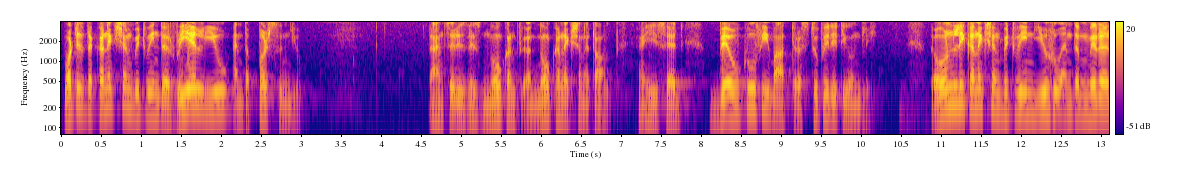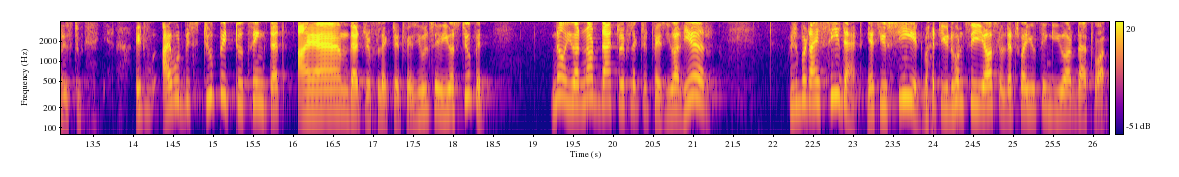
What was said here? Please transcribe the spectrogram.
What is the connection between the real you and the person you? Answer is there's no, uh, no connection at all. And he said, Bevkufi matra, stupidity only. The only connection between you and the mirror is to. It, I would be stupid to think that I am that reflected face. You will say, You're stupid. No, you are not that reflected face. You are here. But I see that. Yes, you see it, but you don't see yourself. That's why you think you are that one.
